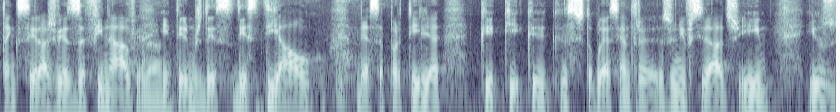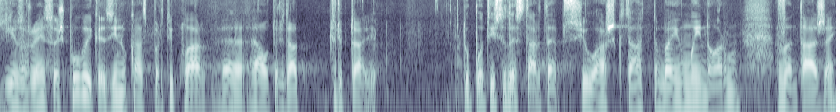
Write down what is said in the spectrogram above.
tem que ser às vezes afinado, afinado. em termos desse, desse diálogo, dessa partilha que, que, que, que, se estabelece entre as universidades e, e, os, e as organizações públicas e, no caso particular, a, a autoridade tributária. Do ponto de vista das startups, eu acho que dá também uma enorme vantagem,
